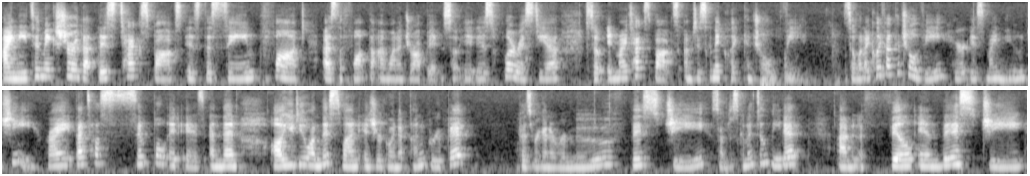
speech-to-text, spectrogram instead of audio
I need to make sure that this text box is the same font as the font that I wanna drop in. So it is Floristia. So in my text box, I'm just gonna click Control V. So when I click on Control V, here is my new G, right? That's how simple it is. And then all you do on this one is you're going to ungroup it because we're going to remove this G. So I'm just going to delete it. I'm going to fill in this G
